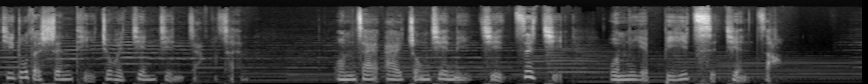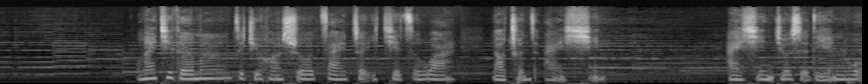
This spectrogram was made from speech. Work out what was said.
基督的身体就会渐渐长成。我们在爱中建立起自己，我们也彼此建造。我们还记得吗？这句话说，在这一切之外，要存着爱心。爱心就是联络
